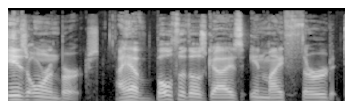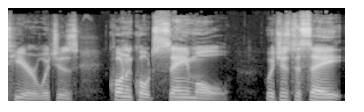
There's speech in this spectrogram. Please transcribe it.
is Oren Burks. I have both of those guys in my third tier, which is quote unquote same old, which is to say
